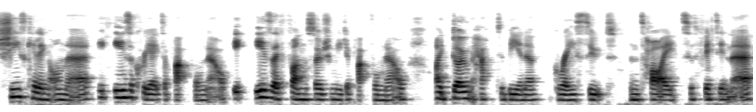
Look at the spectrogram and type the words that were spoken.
she's killing on there. It is a creator platform now. It is a fun social media platform now. I don't have to be in a grey suit and tie to fit in there.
